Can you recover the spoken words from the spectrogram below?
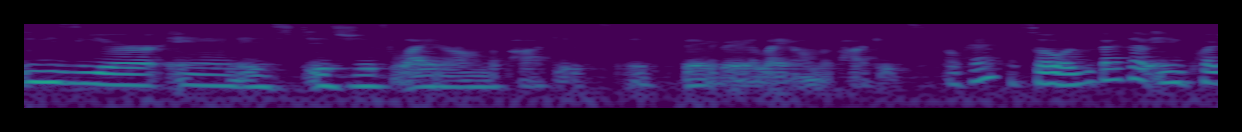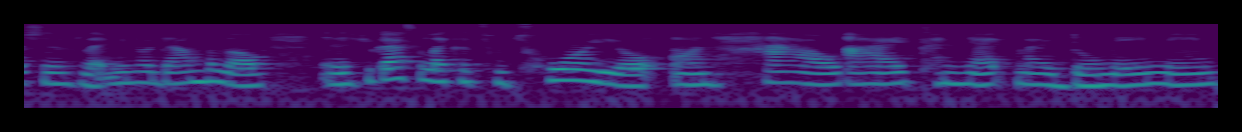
easier and it's, it's just lighter on the pockets. It's very very light on the pockets okay? So if you guys have any questions let me know down below. And if you guys would like a tutorial on how i connect my domain name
